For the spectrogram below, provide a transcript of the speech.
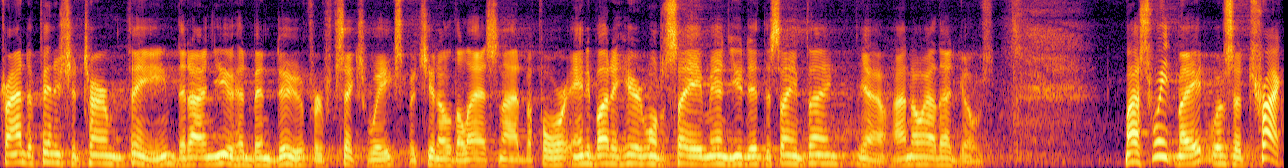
trying to finish a term theme that I knew had been due for six weeks, but you know, the last night before. Anybody here want to say amen? You did the same thing? Yeah, I know how that goes. My suite mate was a track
